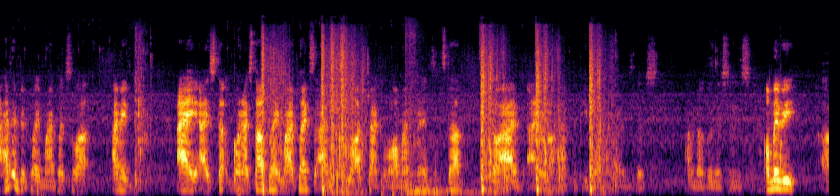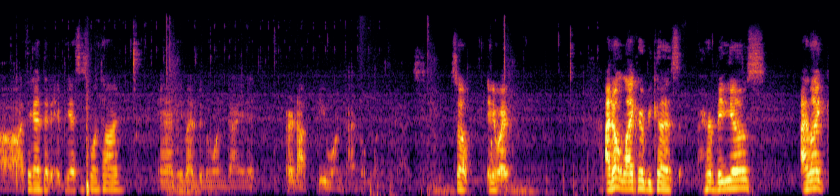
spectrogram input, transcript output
I haven't been playing Mineplex a lot. I mean, I I stopped when I stopped playing Mineplex, I just lost track of all my friends and stuff. So I I don't know half the people on my friends list. I don't know who this is. Oh, maybe uh, I think I did an MPS this one time, and he might have been the one guy in it, or not the one guy, but one of the guys. So anyway, I don't like her because her videos, I like.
